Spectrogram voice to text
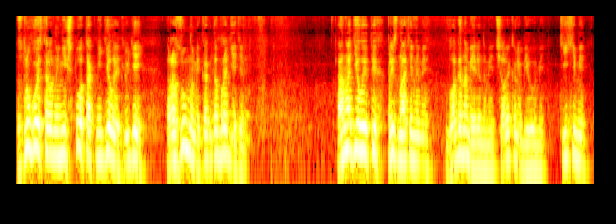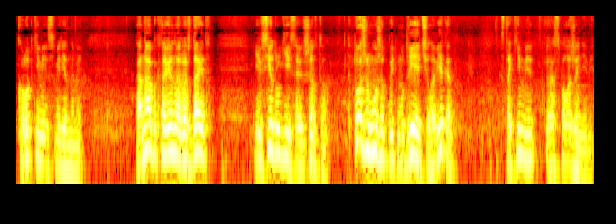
С другой стороны, ничто так не делает людей разумными, как добродетель. Она делает их признательными, благонамеренными, человеколюбивыми, тихими, кроткими, смиренными – она обыкновенно рождает и все другие совершенства. Кто же может быть мудрее человека с такими расположениями?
